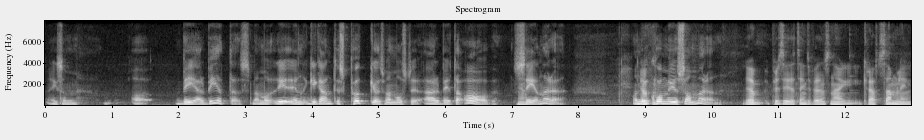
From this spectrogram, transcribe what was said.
liksom, ja, bearbetas. Man må, det är en gigantisk puckel som man måste arbeta av ja. senare. Och nu kommer ju sommaren. Ja, precis. Jag tänkte för en sån här kraftsamling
